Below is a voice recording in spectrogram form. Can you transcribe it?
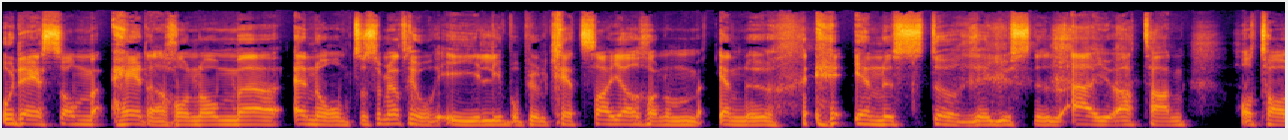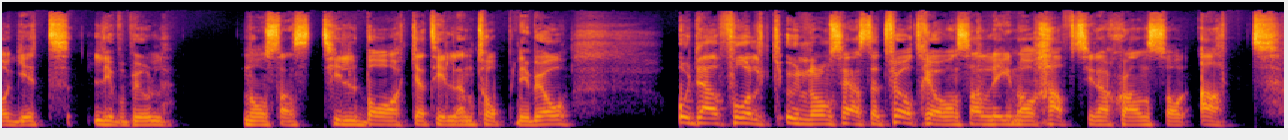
Och det som hedrar honom eh, enormt och som jag tror i Liverpool-kretsar gör honom ännu, ännu större just nu är ju att han har tagit Liverpool någonstans tillbaka till en toppnivå. Och där folk under de senaste två, tre åren sannolikt har haft sina chanser att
